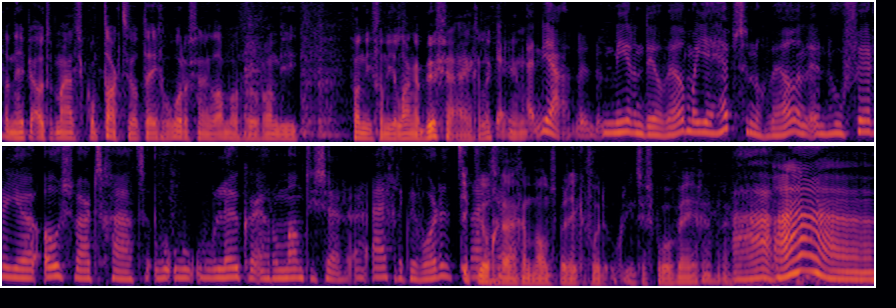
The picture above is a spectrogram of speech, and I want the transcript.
dan heb je automatisch contact. Terwijl tegenwoordig zijn het allemaal zo van die, van die, van die lange bussen eigenlijk. Ja, ja, het merendeel wel, maar je hebt ze nog wel. En, en hoe verder je oostwaarts gaat, hoe, hoe, hoe leuker en romantischer er eigenlijk weer worden. de ik wil graag een lans breken voor de Oekraïnse spoorwegen. Ah, Ah,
